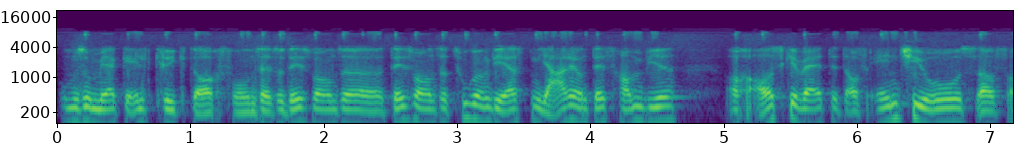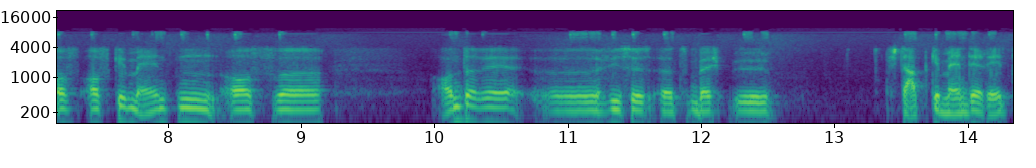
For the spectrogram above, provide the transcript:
umso mehr Geld kriegt er auch von uns. Also das war unser, das war unser Zugang die ersten Jahre und das haben wir auch ausgeweitet auf NGOs, auf, auf, auf Gemeinden, auf äh, andere, äh, wie soll, äh, zum Beispiel Stadtgemeinde Rett,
